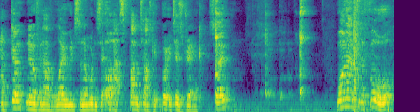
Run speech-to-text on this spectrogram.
I don't know if I'd have loads and I wouldn't say, oh, that's fantastic, but it is drink. So, one out of the four.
